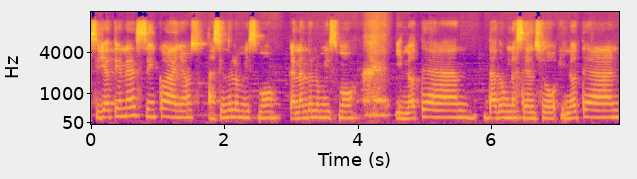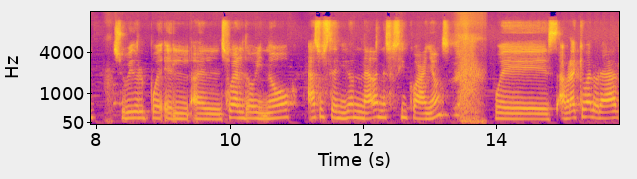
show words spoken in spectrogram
Si ya tienes cinco años haciendo lo mismo, ganando lo mismo y no te han dado un ascenso y no te han subido el, sueldo y no has sostenido nada en esos cinco años, pues habrá que valorar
